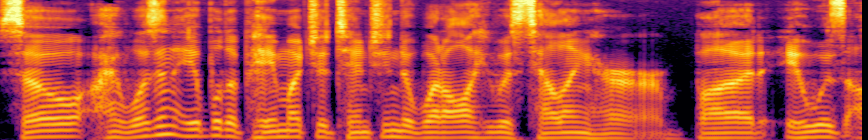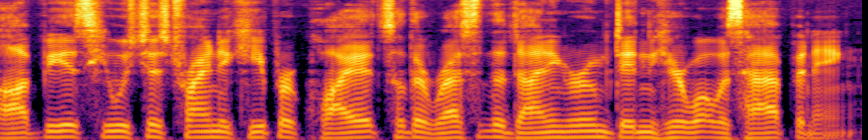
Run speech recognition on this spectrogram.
So I wasn't able to pay much attention to what all he was telling her, but it was obvious he was just trying to keep her quiet so the rest of the dining room didn't hear what was happening.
